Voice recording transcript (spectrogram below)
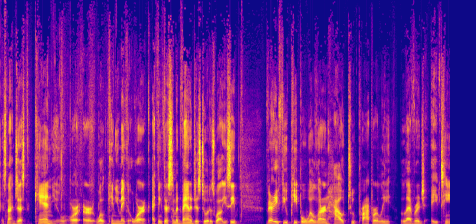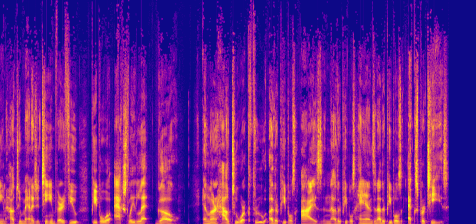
It's not just can you or or well, can you make it work? I think there's some advantages to it as well. You see, very few people will learn how to properly leverage a team, how to manage a team. Very few people will actually let go and learn how to work through other people's eyes and other people's hands and other people's expertise.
